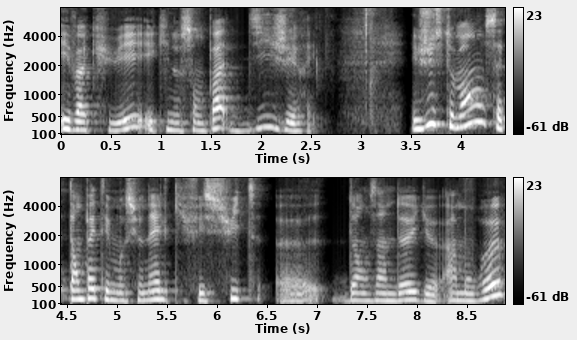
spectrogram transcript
évacuées et qui ne sont pas digérées. Et justement, cette tempête émotionnelle qui fait suite euh, dans un deuil amoureux,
